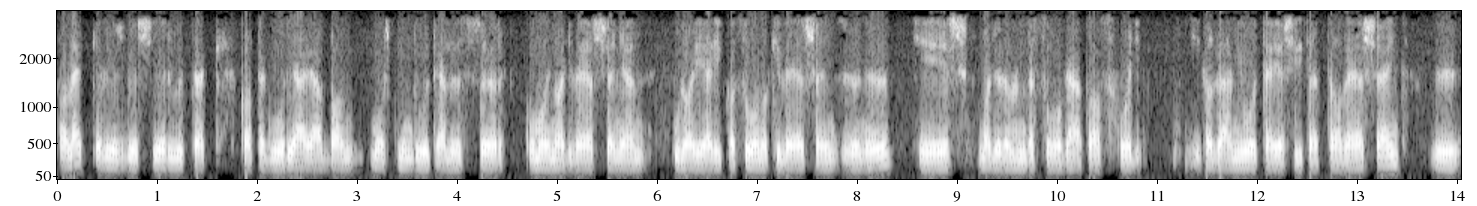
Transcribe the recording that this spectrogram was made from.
a legkevésbé sérültek kategóriájában most indult először komoly nagy versenyen Pulai Erika szolnoki versenyzőnő, és nagy örömömre szolgált az, hogy igazán jól teljesítette a versenyt. Ő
